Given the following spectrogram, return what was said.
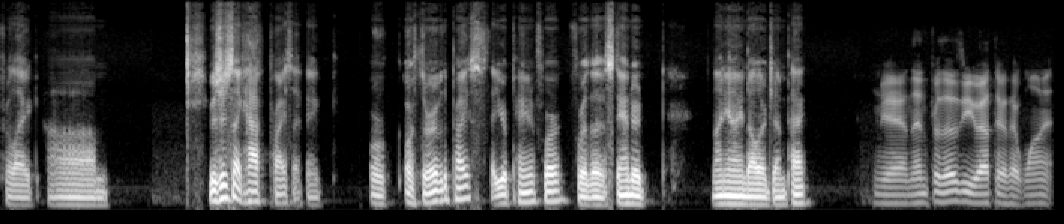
for like um it was just like half price, I think, or or third of the price that you're paying for for the standard $99 gem pack. Yeah, and then for those of you out there that want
